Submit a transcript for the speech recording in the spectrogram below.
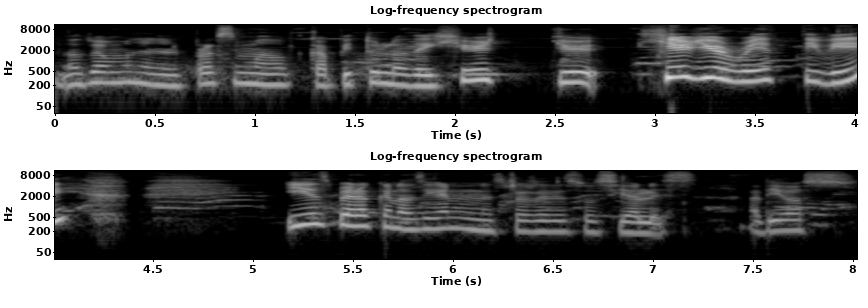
Nos vemos en el próximo capítulo de Here You, you Read TV y espero que nos sigan en nuestras redes sociales. Adiós.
